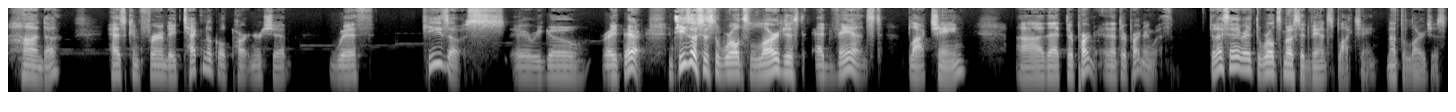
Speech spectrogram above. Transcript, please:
Honda has confirmed a technical partnership with Tezos. There we go right there. And Tezos is the world's largest advanced blockchain uh, that they're partner that they're partnering with. Did I say that right? The world's most advanced blockchain, not the largest.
